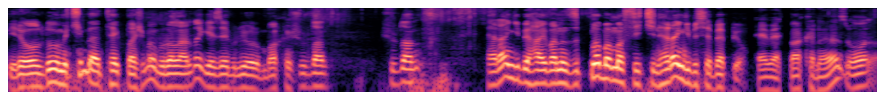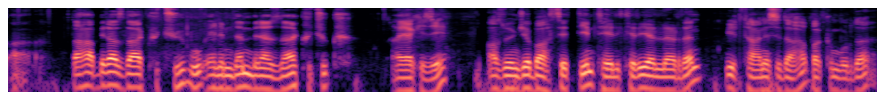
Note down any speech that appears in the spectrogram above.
biri olduğum için ben tek başıma buralarda gezebiliyorum. Bakın şuradan şuradan herhangi bir hayvanın zıplamaması için herhangi bir sebep yok. Evet bakınız o daha biraz daha küçüğü bu elimden biraz daha küçük ayak izi. Az önce bahsettiğim tehlikeli yerlerden bir tanesi daha. Bakın burada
